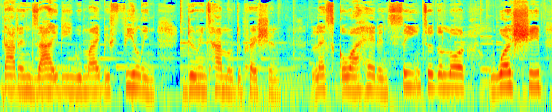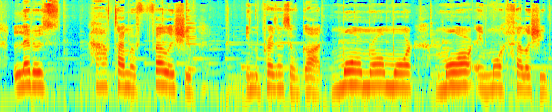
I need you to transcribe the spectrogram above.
that anxiety we might be feeling during time of depression let's go ahead and sing to the lord worship let us have time of fellowship in the presence of God. More, more, more, more, and more fellowship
